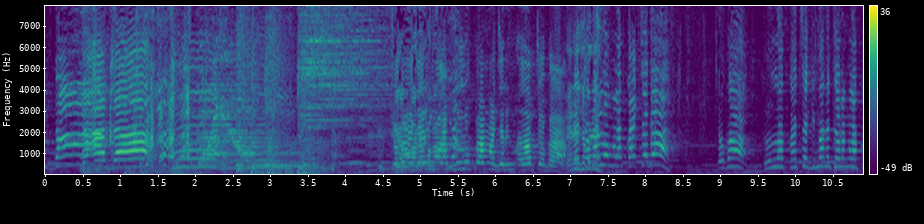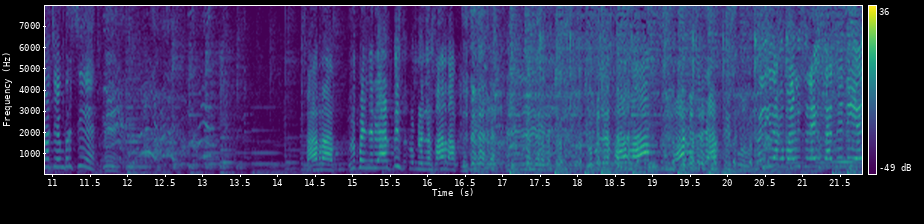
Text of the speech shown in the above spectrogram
ada. Nggak ada. Coba ajarin ngelap dulu, Pak. Ngajarin ngelap coba. ini Ya, coba coba nih. lu ngelap kaca dah. Coba, lu lap kaca. Gimana cara ngelap kaca yang bersih? Nih, Sarap. Lu pengen jadi artis, lu belajar sarap. lu belajar sarap, baru jadi artis lu. Mari kita kembali yang satu ini ya.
